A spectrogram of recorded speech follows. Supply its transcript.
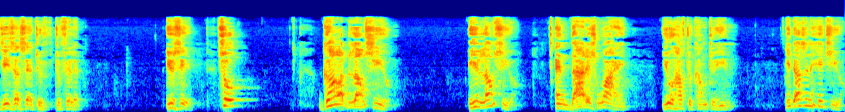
Jesus said to, to Philip. You see, so God loves you. He loves you. And that is why you have to come to him. He doesn't hate you.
